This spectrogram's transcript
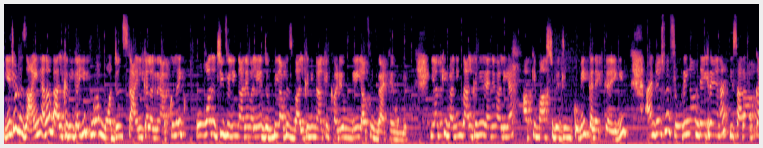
ये जो डिज़ाइन है ना बालकनी का ये पूरा मॉडर्न स्टाइल का लग रहा है आपको। लाइक बहुत अच्छी फीलिंग आने वाली है जब भी आप इस बालकनी में आके खड़े होंगे या फिर बैठे होंगे। ये आपकी रनिंग बालकनी रहने वाली है आपके मास्टर बेडरूम को भी कनेक्ट करेगी। एंड जो इसमें फ्लोरिंग आप देख रहे हैं ना ये सारा आपका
